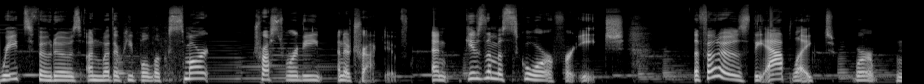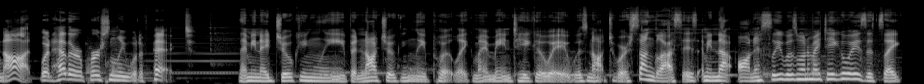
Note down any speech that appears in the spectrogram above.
rates photos on whether people look smart, trustworthy, and attractive, and gives them a score for each. The photos the app liked were not what Heather personally would have picked. I mean, I jokingly, but not jokingly, put like my main takeaway was not to wear sunglasses. I mean, that honestly was one of my takeaways. It's like,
